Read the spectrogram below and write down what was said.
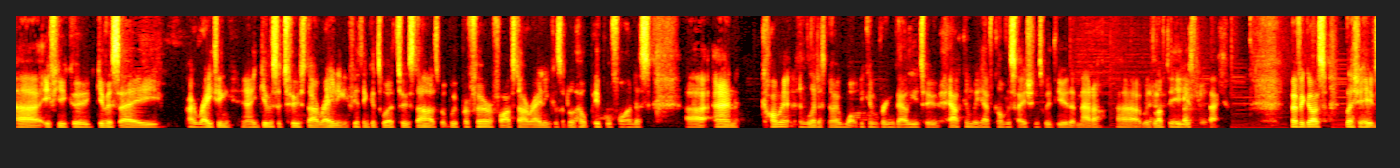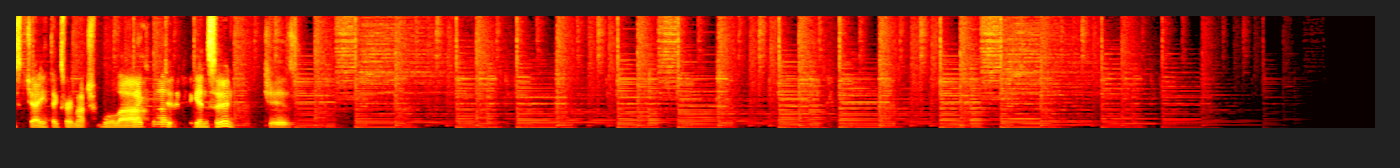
uh, if you could give us a a rating, you know, give us a two star rating if you think it's worth two stars. But we prefer a five star rating because it'll help people find us. Uh, and comment and let us know what we can bring value to. How can we have conversations with you that matter? Uh, we'd Yeah, love to hear your feedback. Perfect, guys. Bless your heaps. Jay, thanks very much. We'll uh, Thanks, do it again soon. cheers.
